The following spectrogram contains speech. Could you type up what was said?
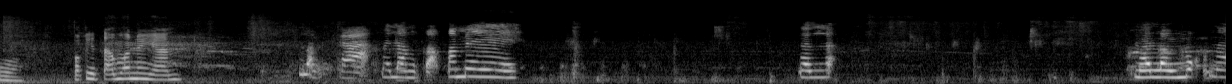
Oh. Pakita mo ano yan. Langka. Malangka kami. Lala. Malamok na.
